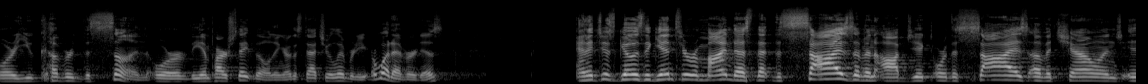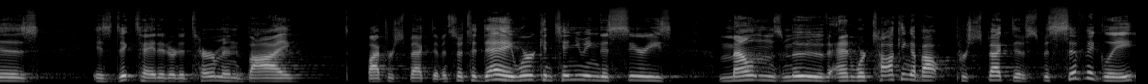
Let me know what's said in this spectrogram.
or you covered the sun or the Empire State Building or the Statue of Liberty or whatever it is. And it just goes again to remind us that the size of an object or the size of a challenge is, is dictated or determined by, by perspective. And so today we're continuing this series, Mountains Move, and we're talking about perspective. Specifically,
